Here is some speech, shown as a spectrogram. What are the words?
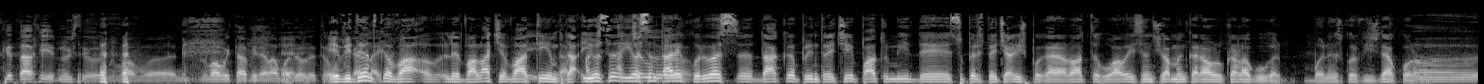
cât a fi, nu știu, nu m-am, uh, nu m-am uitat bine la modelul de telefon. Evident care că va, le va lua ceva Ei, timp, da, dar eu, acel- sunt, eu acel- sunt tare curios uh, dacă printre cei 4.000 de super specialiști pe care a luat Huawei sunt și oameni care au lucrat la Google. Bănesc că or fi și de acolo. Uh,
